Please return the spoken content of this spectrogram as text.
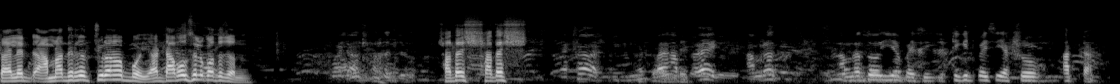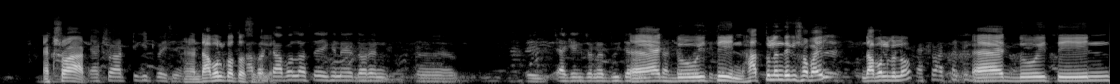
তাহলে আমাদের চুরানব্বই আর ডাবল ছিল কতজন? সাতাশ সাতাশ আমরা আমরা তো ইয়ে পাইছি টিকিট পাইছি একশো আটটা। একশো আট। একশো আট টিকিট পাইছি। হ্যাঁ ডাবল কত আছে ডাবল আছে এখানে ধরেন এই এক একজনের দুইটা এক দুই তিন। হাত তুলেন দেখি সবাই। ডাবলগুলো একশো আটটা টিকিট। এক দুই তিন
